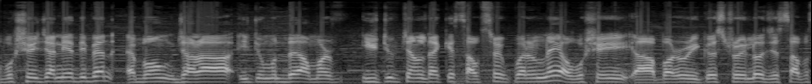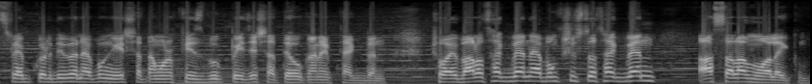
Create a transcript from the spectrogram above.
অবশ্যই জানিয়ে দিবেন এবং যারা ইতিমধ্যে আমার ইউটিউব চ্যানেলটাকে সাবস্ক্রাইব করেন নাই, অবশ্যই আবারও রিকোয়েস্ট রইল যে সাবস্ক্রাইব করে দিবেন এবং এর সাথে আমার ফেসবুক পেজের সাথেও কানেক্ট থাকবেন। সবাই ভালো থাকবেন এবং সুস্থ থাকবেন। আসসালামু আলাইকুম।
